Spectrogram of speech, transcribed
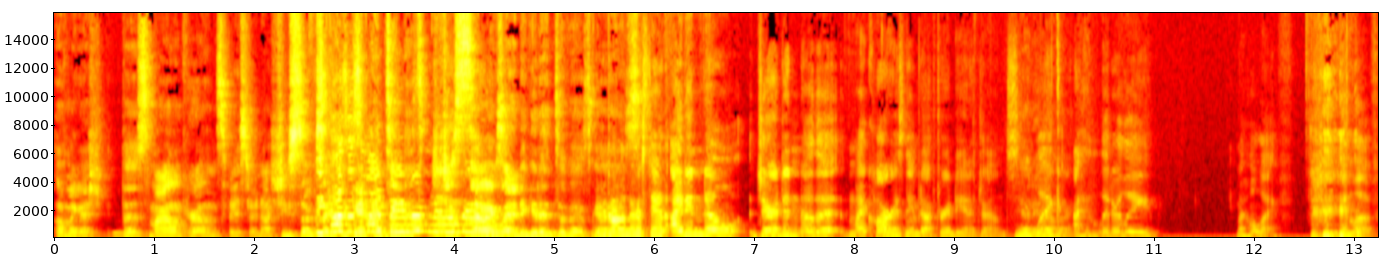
Oh my gosh, the smile on Carolyn's face right now. She's so excited Because to get into this. She's so excited to get into this, guys. You don't understand. I didn't know. Jared didn't know that my car is named after Indiana Jones. Yeah, I like. I literally, my whole life, in love.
